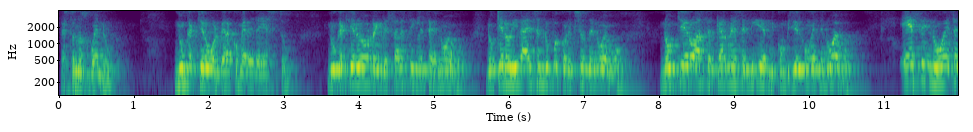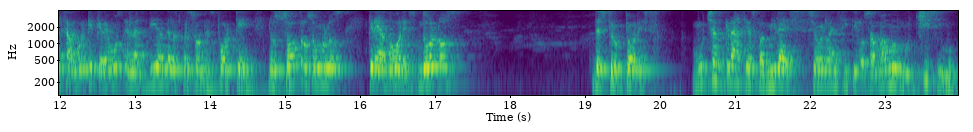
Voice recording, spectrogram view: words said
esto no es bueno, Nunca quiero volver a comer de esto. Nunca quiero regresar a esta iglesia de nuevo. No quiero ir a ese grupo de conexión de nuevo. No quiero acercarme a ese líder ni convivir con él de nuevo. Ese no es el sabor que queremos en las vidas de las personas. ¿Por qué? Nosotros somos los creadores, no los destructores. Muchas gracias familia de Shoreline City, los amamos muchísimo.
